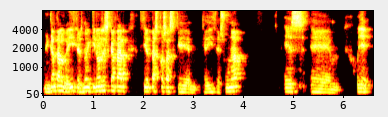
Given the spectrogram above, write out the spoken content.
me encanta lo que dices, ¿no? Y quiero rescatar ciertas cosas que, dices. Una es, eh, oye,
